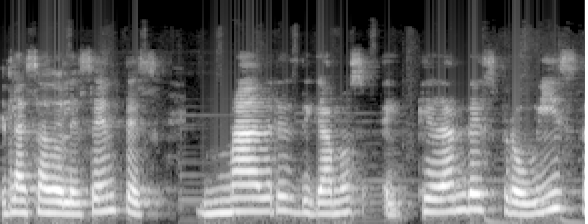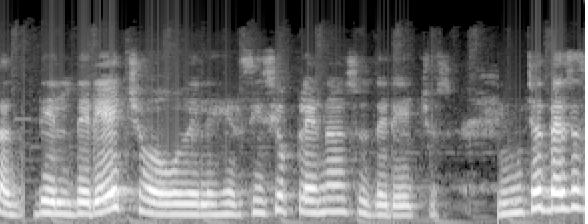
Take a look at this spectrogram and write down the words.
las adolescentes, madres, digamos, eh, quedan desprovistas del derecho o del ejercicio pleno de sus derechos. Muchas veces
